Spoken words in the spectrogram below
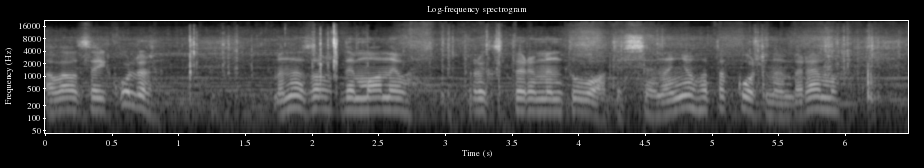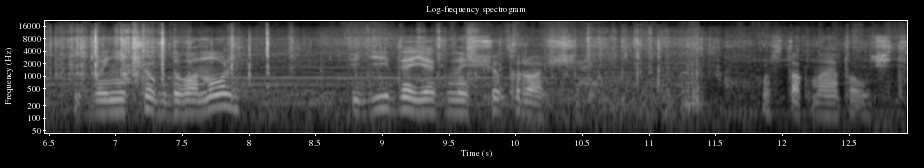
Але оцей колір мене завжди манив проекспериментуватися. На нього також ми беремо двойничок 2.0. Підійде як не що краще. Ось так має вийти.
